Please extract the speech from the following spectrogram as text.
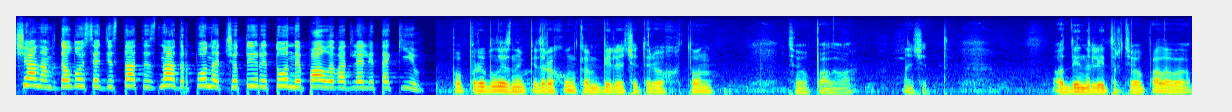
заробітчанам вдалося дістати з надр понад 4 тонни палива для літаків. По приблизним підрахункам біля 4 тонн цього палива. Значить, один літр цього палива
